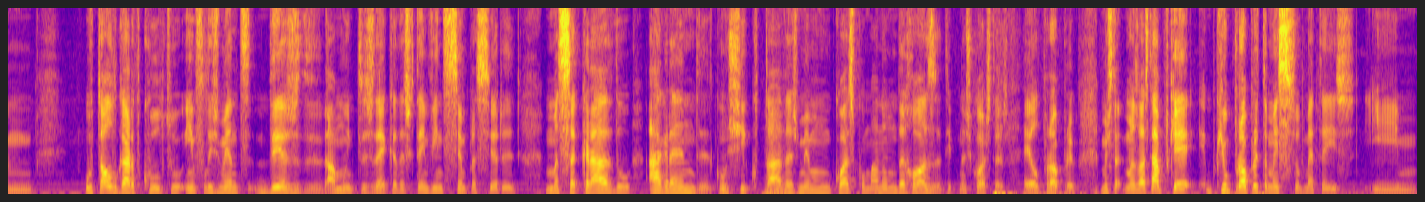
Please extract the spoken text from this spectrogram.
hum, o tal lugar de culto, infelizmente, desde há muitas décadas que tem vindo sempre a ser eh, massacrado à grande, com chicotadas, mesmo quase como a nome da Rosa, tipo nas costas, é ele próprio. Mas, mas lá está, porque, é, porque o próprio também se submete a isso. E,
